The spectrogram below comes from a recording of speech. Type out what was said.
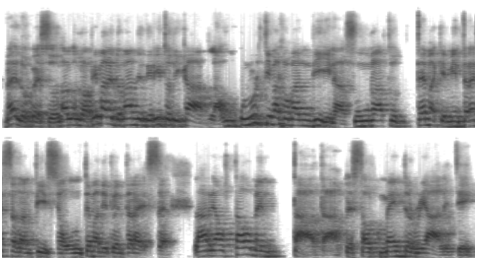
Bello questo. Allora, prima le domande di rito di Carla, un, un'ultima domandina su un altro tema che mi interessa tantissimo, un tema di tuo interesse, la realtà aumentata, questa augmented reality.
